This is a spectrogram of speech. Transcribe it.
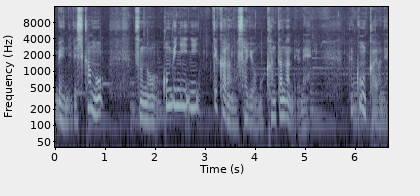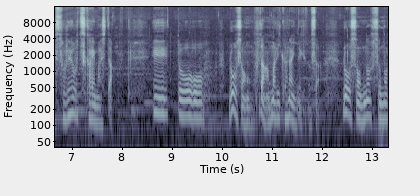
便利でしかもそのコンビニに行ってからの作業も簡単なんだよねで今回はねそれを使いましたえー、っとローソン普段あんまり行かないんだけどさローソンのその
